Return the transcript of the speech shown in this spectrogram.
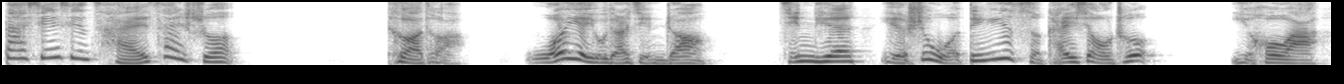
大猩猩彩彩说：“特特，我也有点紧张。今天也是我第一次开校车，以后啊，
